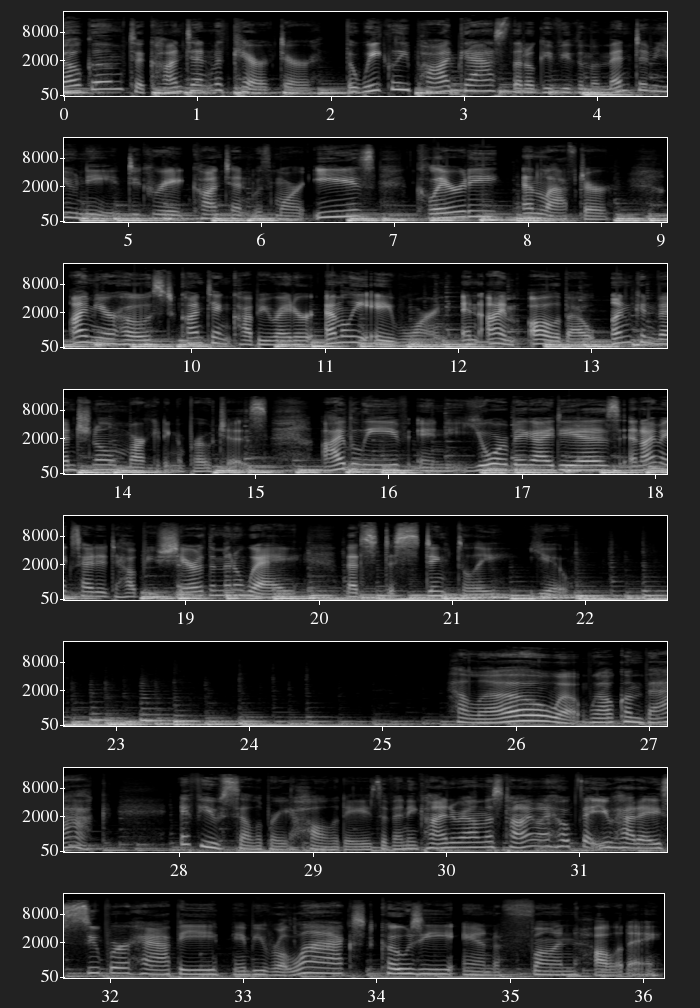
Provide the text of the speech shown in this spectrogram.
Welcome to Content with Character, the weekly podcast that'll give you the momentum you need to create content with more ease, clarity, and laughter. I'm your host, content copywriter Emily Aborn, and I'm all about unconventional marketing approaches. I believe in your big ideas, and I'm excited to help you share them in a way that's distinctly you. Hello, welcome back. If you celebrate holidays of any kind around this time, I hope that you had a super happy, maybe relaxed, cozy, and fun holiday.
